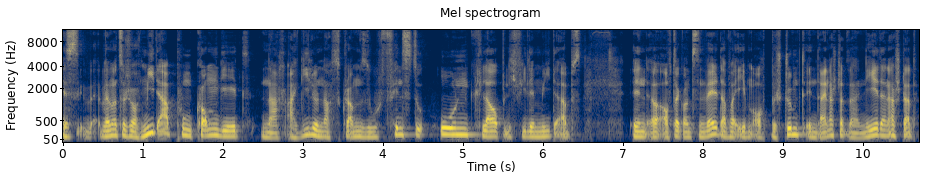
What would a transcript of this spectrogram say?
es, wenn man zum Beispiel auf meetup.com geht, nach Agile und nach Scrum sucht, findest du unglaublich viele Meetups in, äh, auf der ganzen Welt, aber eben auch bestimmt in deiner Stadt, in der Nähe deiner Stadt.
